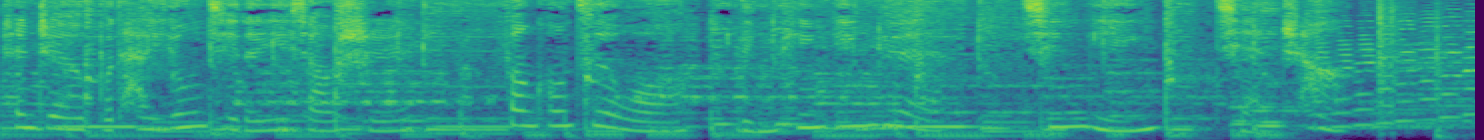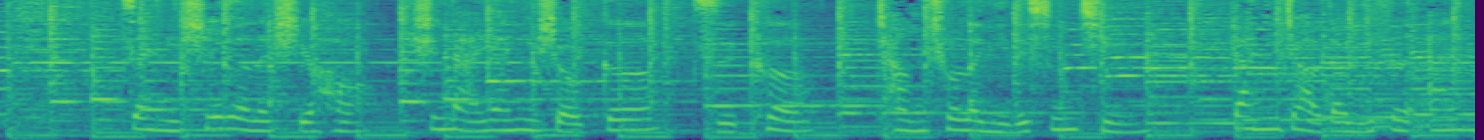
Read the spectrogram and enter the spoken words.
趁着不太拥挤的一小时，放空自我，聆听音乐，轻吟浅唱。在你失落的时候，是哪样一首歌，此刻唱出了你的心情，让你找到一份安？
